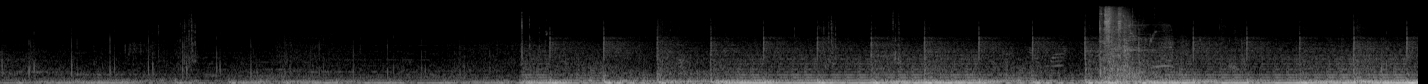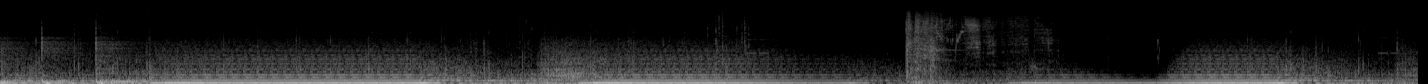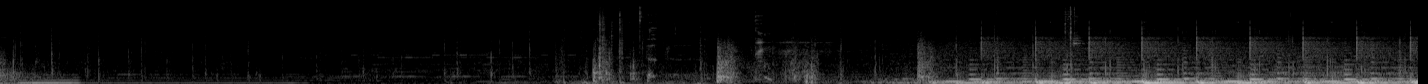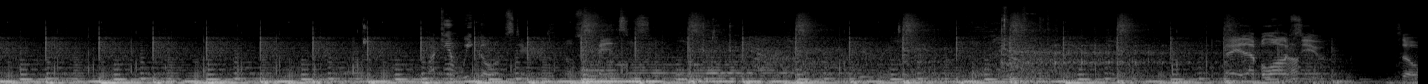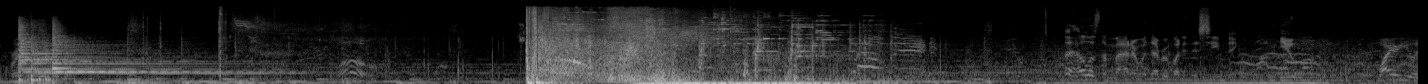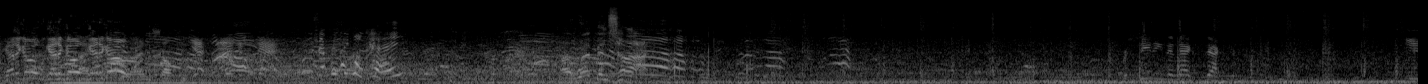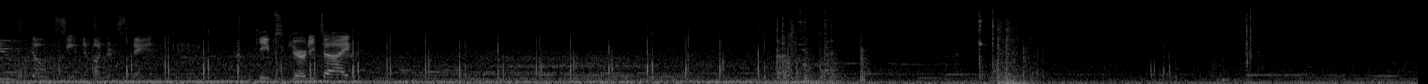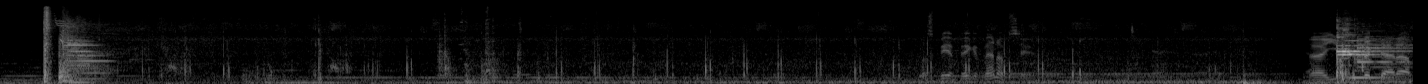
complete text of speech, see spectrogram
Why are you? Gotta go. We gotta go. We gotta go. Yes, I. Is everything okay? Our weapons hot. Proceeding to next sector. You don't seem to understand. Keep security tight. Be a big event upstairs. Uh, you should pick that up.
